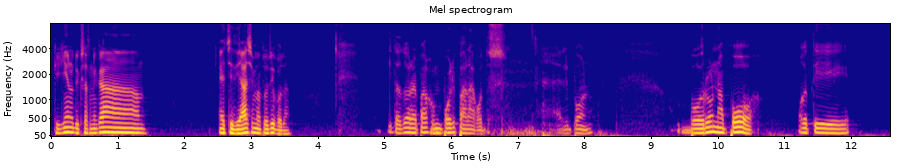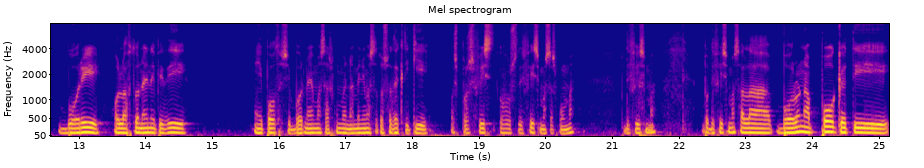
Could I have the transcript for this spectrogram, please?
και γίνονται ξαφνικά έτσι διάσημοι από το τίποτα. Κοίτα τώρα υπάρχουν πολλοί παράγοντες. Ε, λοιπόν, μπορώ να πω ότι μπορεί όλο αυτό να είναι επειδή μια υπόθεση μπορεί να είμαστε, ας πούμε, να μην είμαστε τόσο δεκτικοί ως, προς φύση, ως τη φύση μας, ας πούμε, από τη φύση μας, από τη φύση μας, αλλά μπορώ να πω και ότι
